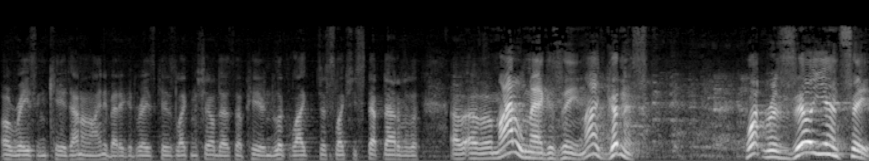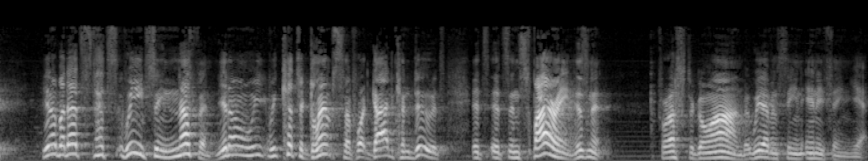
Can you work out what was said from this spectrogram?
or raising kids. I don't know anybody could raise kids like Michelle does up here and look like just like she stepped out of a, of, of a model magazine. My goodness. What resiliency. You know, but that's, that's, we ain't seen nothing. You know, we, we catch a glimpse of what God can do. It's, it's, it's inspiring, isn't it? For us to go on, but we haven't seen anything yet.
